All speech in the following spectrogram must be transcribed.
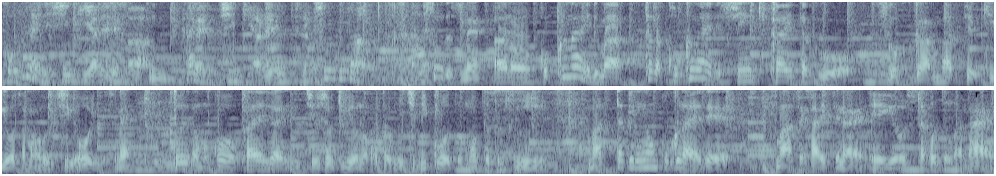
国内で新規やれれば、うん、海外でも新規やれるっていうのはそういうことなんですかね。そうですね。あの国内でまあただ国内で新規開拓をすごく頑張っている企業様がうち多いんですね、というのもこう海外に中小企業の方を導こうと思った時に全く日本国内で、まあ、汗かいてない営業したことがない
